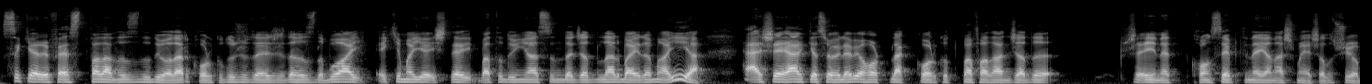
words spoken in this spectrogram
Scary Fest falan hızlı diyorlar. Korkutucu derecede hızlı. Bu ay Ekim ayı işte Batı dünyasında Cadılar Bayramı ayı ya. Her şey herkes öyle bir hortlak korkutma falan cadı şeyine konseptine yanaşmaya çalışıyor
